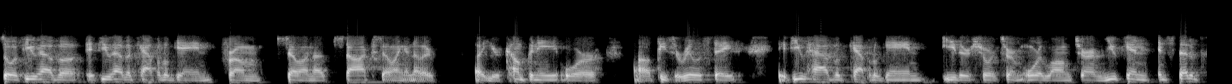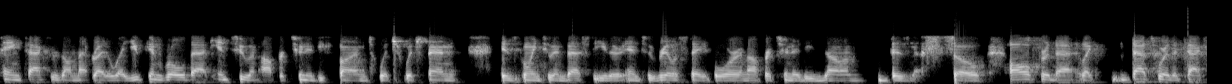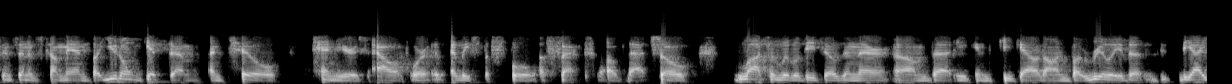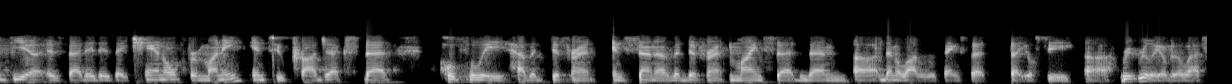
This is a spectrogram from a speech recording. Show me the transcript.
So if you have a if you have a capital gain from selling a stock, selling another uh, your company or a piece of real estate, if you have a capital gain, either short term or long term, you can instead of paying taxes on that right away, you can roll that into an opportunity fund, which which then is going to invest either into real estate or an opportunity zone business. So all for that, like that's where the tax incentives come in, but you don't get them until 10 years out, or at least the full effect of that. So lots of little details in there um, that you can geek out on. But really, the the idea is that it is a channel for money into projects that hopefully have a different incentive, a different mindset than uh, than a lot of the things that that you'll see uh, re- really over the last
